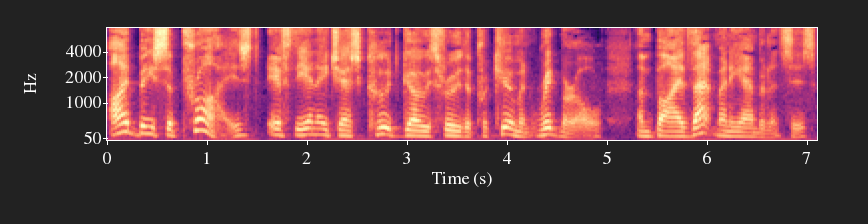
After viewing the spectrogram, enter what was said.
I'd be surprised if the NHS could go through the procurement rigmarole and buy that many ambulances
